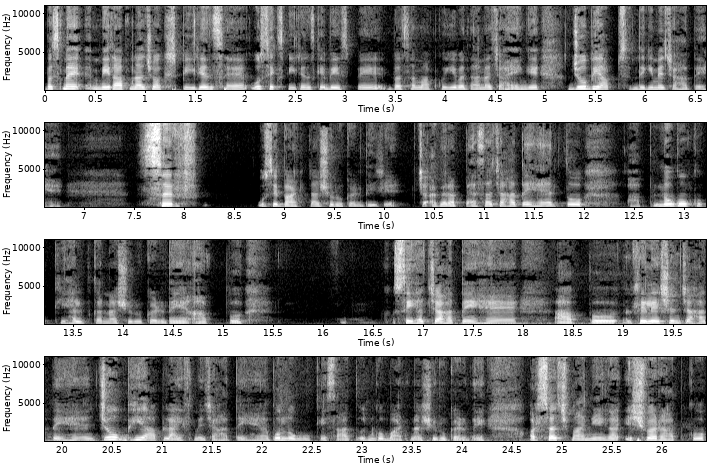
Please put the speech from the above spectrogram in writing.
बस मैं, मेरा अपना जो एक्सपीरियंस है, उस एक्सपीरियंस के बेस पे बस हम आपको ये बताना चाहेंगे, जो भी आप ज़िंदगी में चाहते हैं, सिर्फ़ उसे बांटना शुरू कर दीजिए। अगर आप पैसा चाहते हैं तो आप लोगों को, की हेल्प करना शुरू कर दें। आप सेहत चाहते हैं, आप रिलेशन चाहते हैं, जो भी आप लाइफ में चाहते हैं, वो लोगों के साथ उनको बांटना शुरू कर दें। और सच मानिएगा, ईश्वर आपको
